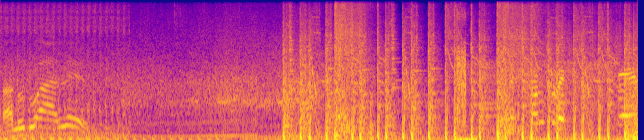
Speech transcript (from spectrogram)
Saludo Ale. Concord, ten,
